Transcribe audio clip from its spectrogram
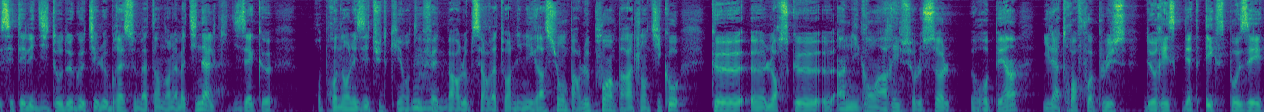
C'était l'édito de Gauthier Lebray ce matin dans la matinale qui disait que reprenant les études qui ont été mhm. faites par l'Observatoire de l'immigration, par Le Point, par Atlantico, que lorsque un migrant arrive sur le sol européen, il a trois fois plus de risque d'être exposé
